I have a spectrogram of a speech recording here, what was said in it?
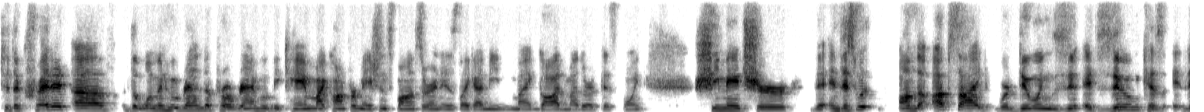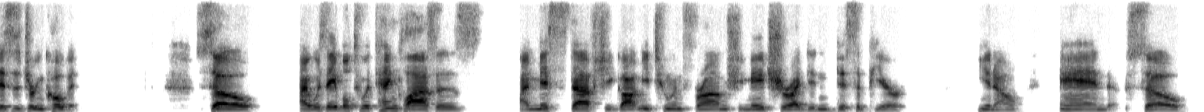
to the credit of the woman who ran the program, who became my confirmation sponsor and is like, I mean, my godmother at this point, she made sure that, and this was on the upside, we're doing Zoom, it's Zoom because this is during COVID. So I was able to attend classes I missed stuff. She got me to and from. She made sure I didn't disappear, you know. And so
